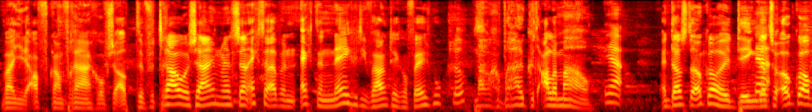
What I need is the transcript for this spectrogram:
waar je je af kan vragen of ze al te vertrouwen zijn. Mensen zijn echt, hebben een, echt een negatieve houding tegen Facebook, klopt. Maar we gebruiken het allemaal. Ja, En dat is dan ook wel het ding, Ja. dat we ook wel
